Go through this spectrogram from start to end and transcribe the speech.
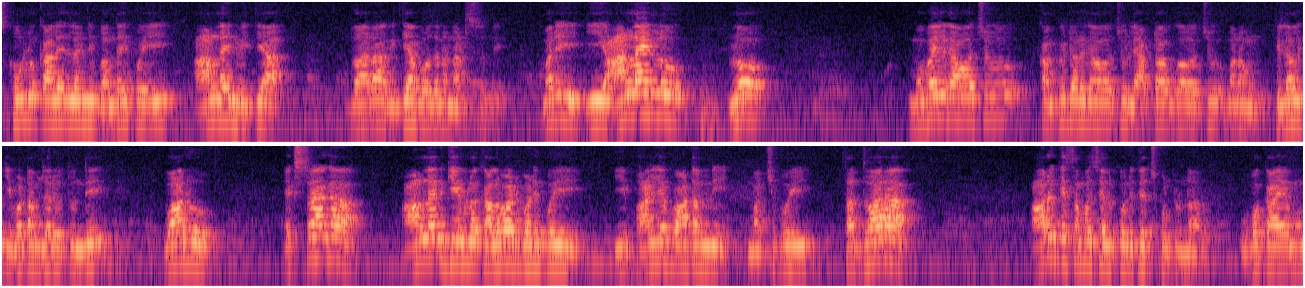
స్కూళ్ళు కాలేజీలన్నీ బంద్ అయిపోయి ఆన్లైన్ విద్య ద్వారా విద్యా బోధన నడుస్తుంది. మరి ఈ ఆన్లైన్లో లో మొబైల్ కావచ్చు కంప్యూటర్ కావచ్చు ల్యాప్టాప్ కావచ్చు మనం పిల్లలకి ఇవ్వటం జరుగుతుంది. వారు ఎక్స్ట్రాగా ఆన్లైన్ గేమ్లకు అలవాటు పడిపోయి ఈ బాల్యపు ఆటల్ని మర్చిపోయి తద్వారా ఆరోగ్య సమస్యలు కొని తెచ్చుకుంటున్నారు. ఉపకాయము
